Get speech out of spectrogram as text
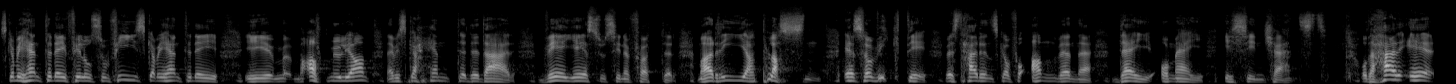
Skal vi hente det i filosofi? Skal vi hente det i, i alt mulig annet? Nei, vi skal hente det der, ved Jesus sine føtter. Maria-plassen er så viktig hvis Herren skal få anvende deg og meg i sin tjeneste. Og det her er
